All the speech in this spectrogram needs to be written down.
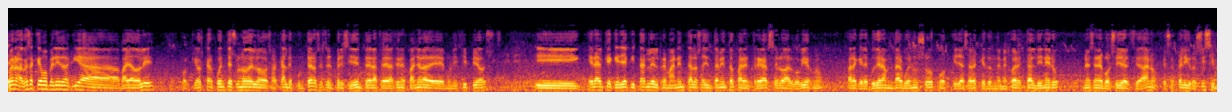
Bueno, la cosa es que hemos venido aquí a Valladolid porque Óscar Puente es uno de los alcaldes punteros, es el presidente de la Federación Española de Municipios y era el que quería quitarle el remanente a los ayuntamientos para entregárselo al gobierno para que le pudieran dar buen uso porque ya sabes que donde mejor está el dinero no es en el bolsillo del ciudadano, que eso es peligrosísimo.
